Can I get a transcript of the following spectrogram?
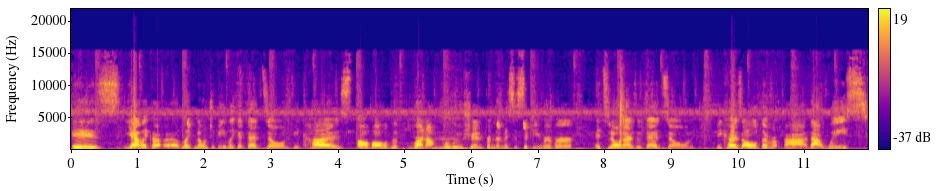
is yeah, like a uh, like known to be like a dead zone because of all of the runoff pollution from the Mississippi River. It's known as a dead zone because all of the uh, that waste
